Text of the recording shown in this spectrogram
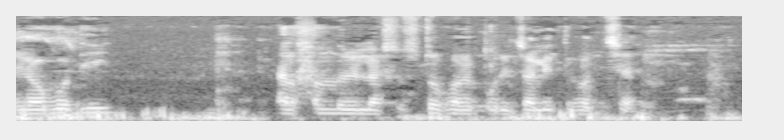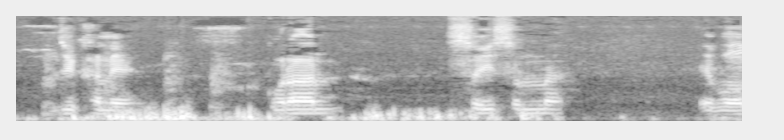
এই অবধি আলহামদুলিল্লাহ সুষ্ঠুভাবে পরিচালিত হচ্ছে, যেখানে কোরআন সৈসন্না এবং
